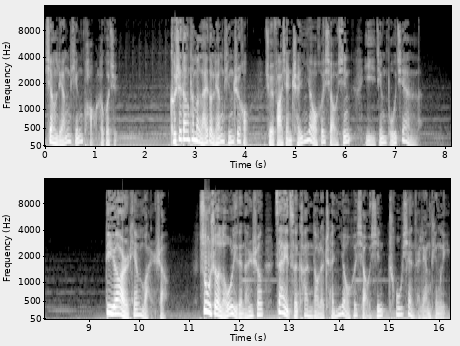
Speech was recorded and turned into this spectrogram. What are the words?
向凉亭跑了过去。可是当他们来到凉亭之后，却发现陈耀和小新已经不见了。第二天晚上，宿舍楼里的男生再次看到了陈耀和小新出现在凉亭里，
